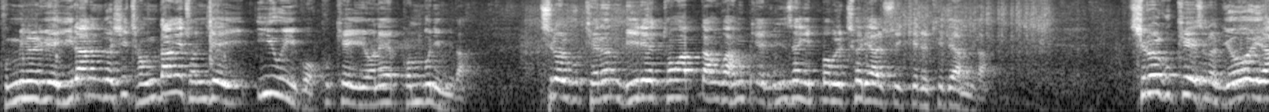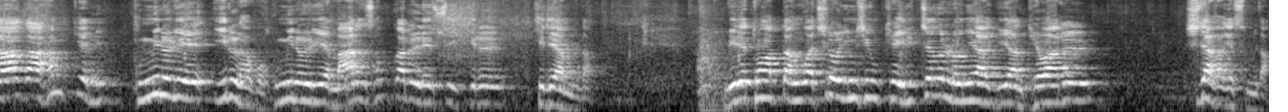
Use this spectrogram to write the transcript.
국민을 위해 일하는 것이 정당의 존재 이유이고 국회의원의 본분입니다. 7월 국회는 미래통합당과 함께 민생 입법을 처리할 수 있기를 기대합니다. 7월 국회에서는 여야가 함께 미- 국민을 위해 일을 하고 국민을 위해 많은 성과를 낼 수 있기를 기대합니다. 미래통합당과 7월 임시국회 일정을 논의하기 위한 대화를 시작하겠습니다.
